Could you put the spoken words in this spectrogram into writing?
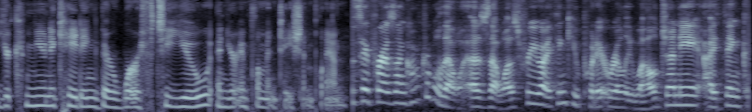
you're communicating their worth to you and your implementation plan. I'd say for as uncomfortable that as that was for you, I think you put it really well, Jenny. I think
